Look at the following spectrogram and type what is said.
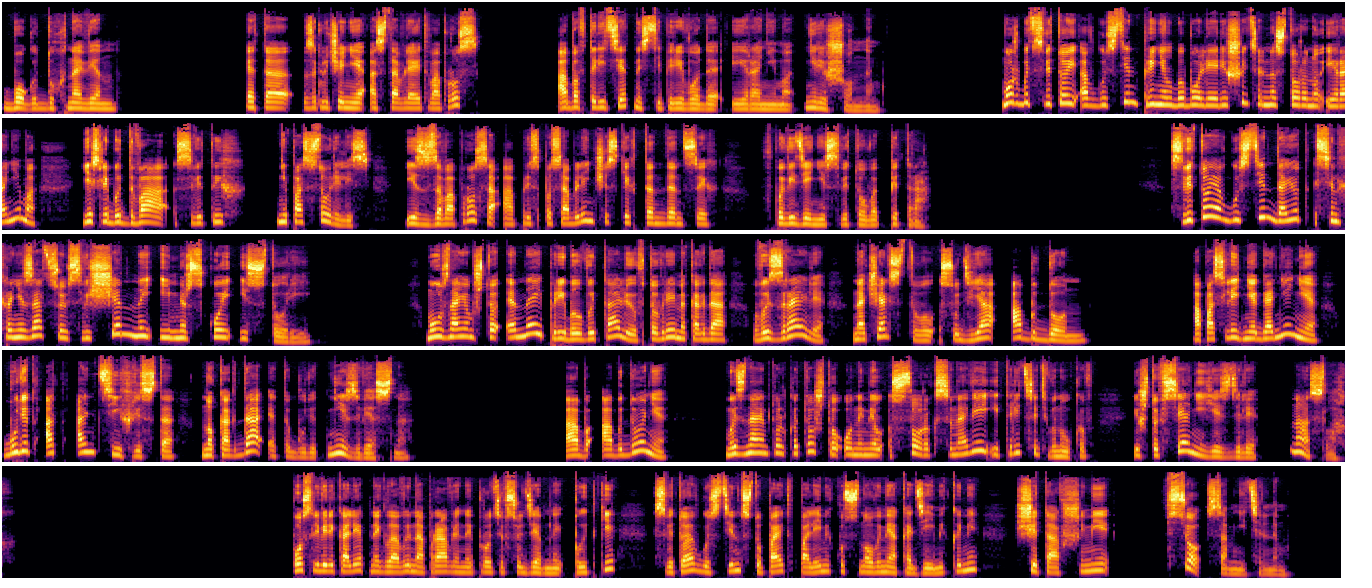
богодухновен. Это заключение оставляет вопрос об авторитетности перевода Иеронима нерешенным. Может быть, святой Августин принял бы более решительно сторону Иеронима, если бы два святых не поссорились из-за вопроса о приспособленческих тенденциях в поведении святого Петра. Святой Августин дает синхронизацию священной и мирской истории. Мы узнаем, что Эней прибыл в Италию в то время, когда в Израиле начальствовал судья Абдон, а последнее гонение будет от Антихриста, но когда это будет, неизвестно. Об Абдоне мы знаем только то, что он имел 40 сыновей и 30 внуков, и что все они ездили на ослах. После великолепной главы, направленной против судебной пытки, святой Августин вступает в полемику с новыми академиками, считавшими все сомнительным.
